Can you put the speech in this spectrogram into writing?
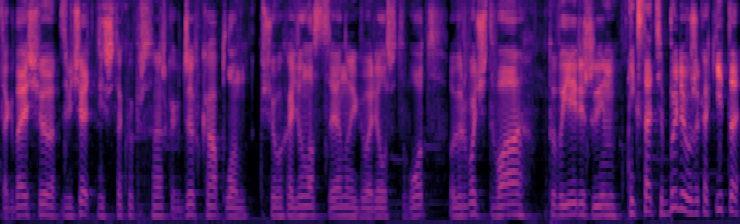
Тогда еще замечательнейший такой персонаж, как Джефф Каплан, еще выходил на сцену и говорил, что вот, Overwatch 2, PvE режим. И, кстати, были уже какие-то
